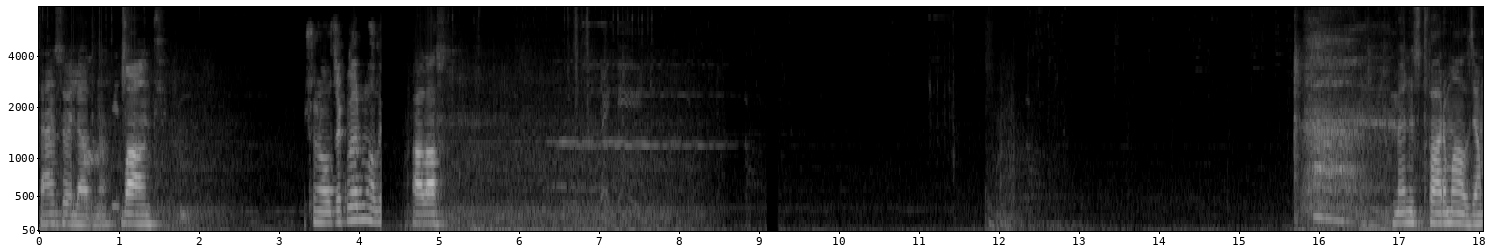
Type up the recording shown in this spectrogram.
Sen söyle adını. Bounty. Şunu alacak var mı? Alayım. Al al. Ben üst farmı alacağım.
